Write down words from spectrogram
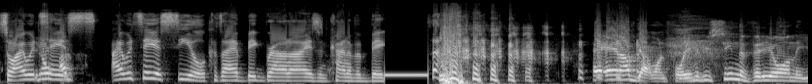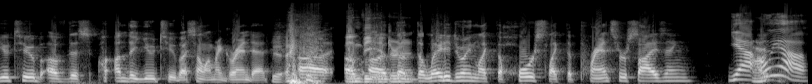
So I would know, say a I've- s- I would say a seal because I have big brown eyes and kind of a big. Hey, and I've got one for you. Have you seen the video on the YouTube of this on the YouTube? I sound like my granddad. Uh, On of, the uh, internet? the, lady doing like the horse, like the prancer sizing. Yeah. Oh yeah.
